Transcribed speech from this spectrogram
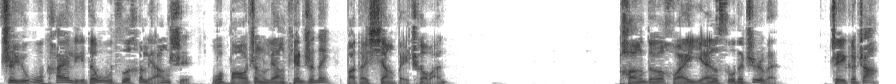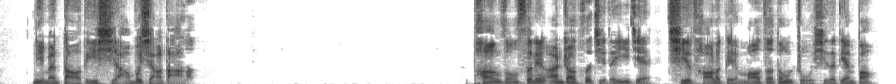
至于雾开里的物资和粮食，我保证两天之内把它向北撤完。彭德怀严肃的质问：“这个仗你们到底想不想打了？”彭总司令按照自己的意见起草了给毛泽东主席的电报，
